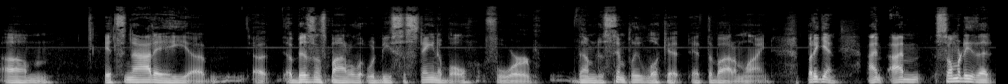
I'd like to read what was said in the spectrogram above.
um, it's not a, uh, a, a business model that would be sustainable for them to simply look at, at the bottom line. But again, I'm, I'm somebody that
